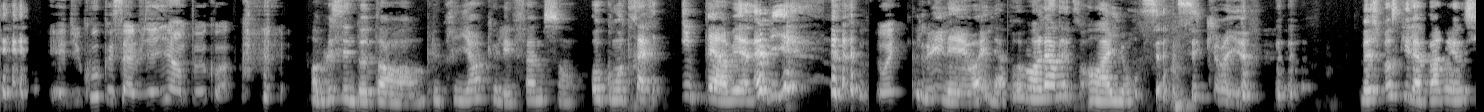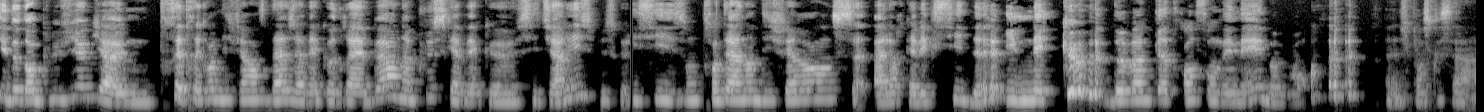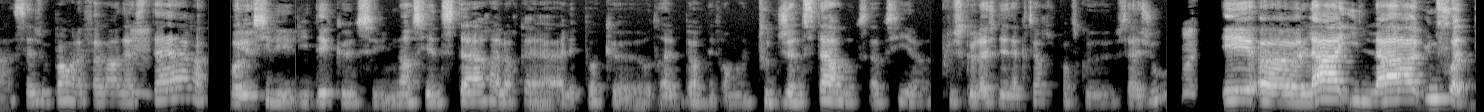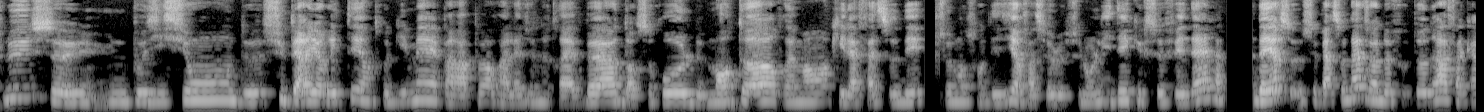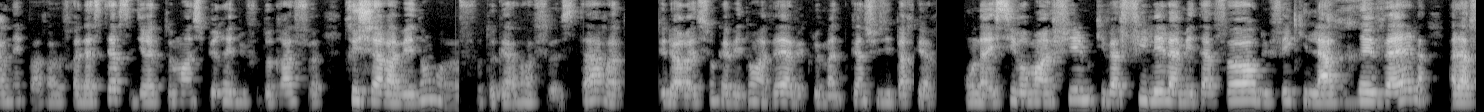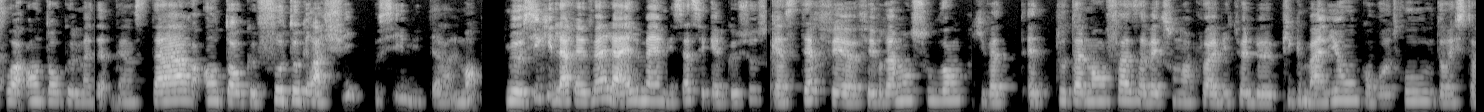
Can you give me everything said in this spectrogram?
Et du coup, que ça le vieillit un peu, quoi. en plus, c'est d'autant plus criant que les femmes sont, au contraire, hyper bien habillées. Oui. Lui, il, est, ouais, il a vraiment l'air d'être en haillon. C'est assez curieux. Mais je pense qu'il apparaît aussi d'autant plus vieux qu'il y a une très très grande différence d'âge avec Audrey Hepburn, plus qu'avec euh, Sid Charisse, puisque ici ils ont 31 ans de différence, alors qu'avec Sid, il n'est que de 24 ans son aîné, donc bon. Euh, je pense que ça ça joue pas en la faveur d'Aster. Bon, il y a aussi l'idée que c'est une ancienne star, alors qu'à l'époque, euh, Audrey Hepburn est vraiment une toute jeune star, donc ça aussi, euh, plus que l'âge des acteurs, je pense que ça joue. Et euh, là, il a une fois de plus une position de supériorité entre guillemets par rapport à la jeune Audrey Hepburn dans ce rôle de mentor vraiment qu'il a façonné selon son désir, enfin selon l'idée qu'il se fait d'elle. D'ailleurs, ce, personnage hein, de photographe incarné par euh, Fred Astaire, c'est directement inspiré du photographe euh, Richard Avedon, euh, photographe star, et de la relation qu'Avedon avait avec le mannequin Suzy Parker. On a ici vraiment un film qui va filer la métaphore du fait qu'il la révèle à la fois en tant que mannequin star, en tant que photographie aussi, littéralement. Mais aussi qu'il la révèle à elle-même. Et ça, c'est quelque chose qu'Aster fait, euh, fait vraiment souvent, qui va être totalement en phase avec son emploi habituel de Pygmalion qu'on retrouve dans His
